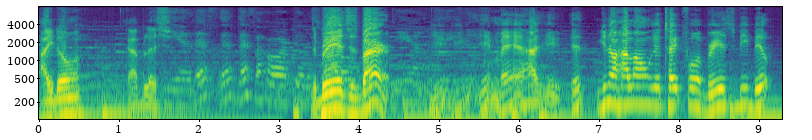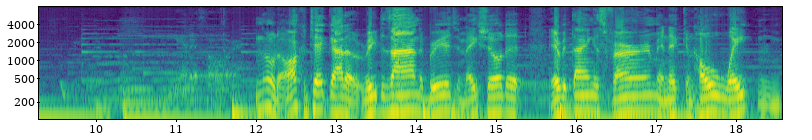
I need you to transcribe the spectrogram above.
How you doing? God bless you. Yeah, that's that's, that's a hard pill. The bridge is burnt. Yeah. You, you, you man, how you it, you know how long it take for a bridge to be built? Yeah, that's hard. No, the architect got to redesign the bridge and make sure that everything is firm and it can hold weight and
